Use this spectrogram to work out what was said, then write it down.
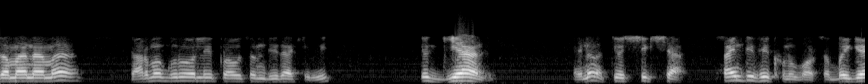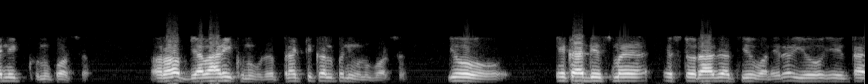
जमानामा धर्मगुरुहरूले प्रवचन दिँदाखेरि त्यो ज्ञान होइन त्यो शिक्षा साइन्टिफिक हुनुपर्छ वैज्ञानिक हुनुपर्छ र व्यावहारिक हुनुपर्छ प्र्याक्टिकल पनि हुनुपर्छ। यो एकादेशमा यस्तो राजा थियो भनेर यो एउटा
